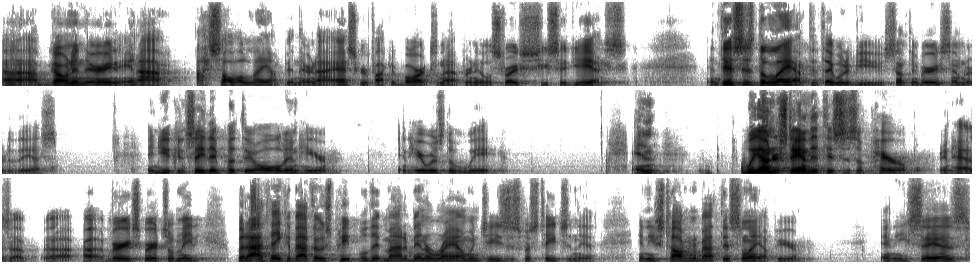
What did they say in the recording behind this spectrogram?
uh, I've gone in there, and, and I I saw a lamp in there, and I asked her if I could borrow it tonight for an illustration. She said yes. And this is the lamp that they would have used, something very similar to this. And you can see they put the oil in here, and here was the wick. And we understand that this is a parable and has a, a, a very spiritual meaning. But I think about those people that might have been around when Jesus was teaching this. And he's talking about this lamp here. And he says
